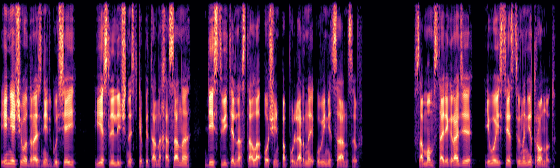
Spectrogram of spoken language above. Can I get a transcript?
и нечего дразнить гусей, если личность капитана Хасана действительно стала очень популярной у венецианцев. В самом Стариграде его, естественно, не тронут,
